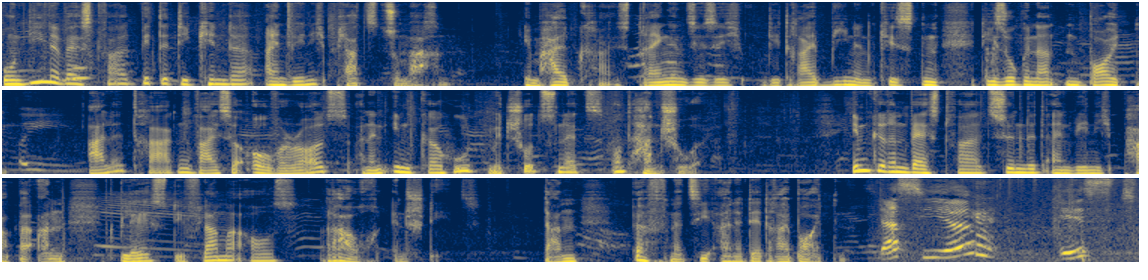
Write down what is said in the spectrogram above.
Undine Westphal bittet die Kinder, ein wenig Platz zu machen. Im Halbkreis drängen sie sich um die drei Bienenkisten, die sogenannten Beuten. Alle tragen weiße Overalls, einen Imkerhut mit Schutznetz und Handschuhe. Imkerin Westphal zündet ein wenig Pappe an, bläst die Flamme aus, Rauch entsteht. Dann öffnet sie eine der drei Beuten. Das hier ist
